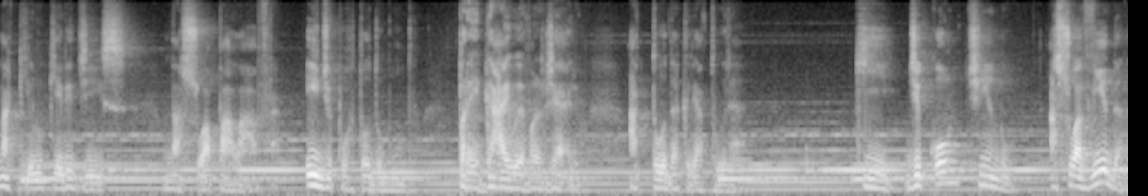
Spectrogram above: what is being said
naquilo que ele diz na sua palavra. Ide por todo o mundo, pregai o evangelho a toda criatura. Que de contínuo a sua vida,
